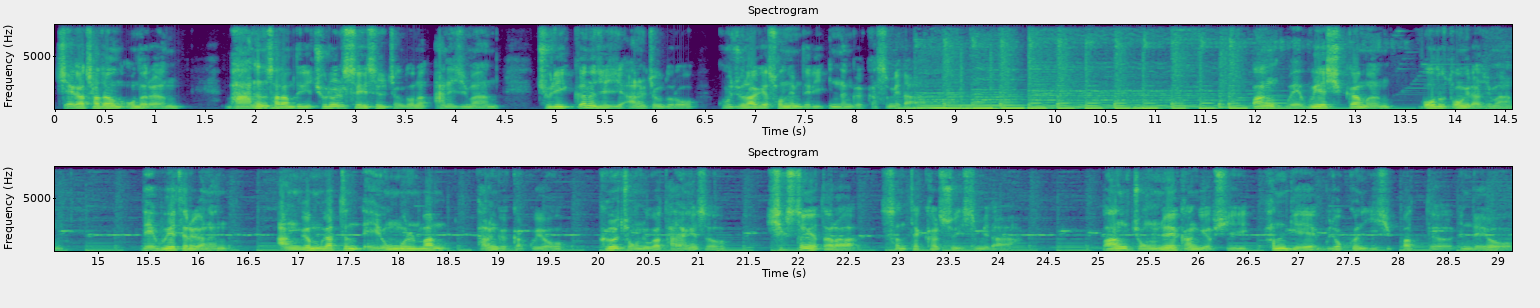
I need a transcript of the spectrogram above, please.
제가 찾아온 오늘은 많은 사람들이 줄을 서 있을 정도는 아니지만 줄이 끊어지지 않을 정도로 꾸준하게 손님들이 있는 것 같습니다. 빵 외부의 식감은 모두 동일하지만 내부에 들어가는 앙금 같은 내용물만 다른 것 같고요. 그 종류가 다양해서 식성에 따라 선택할 수 있습니다. 빵 종류에 관계없이 한 개에 무조건 20바트인데요.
